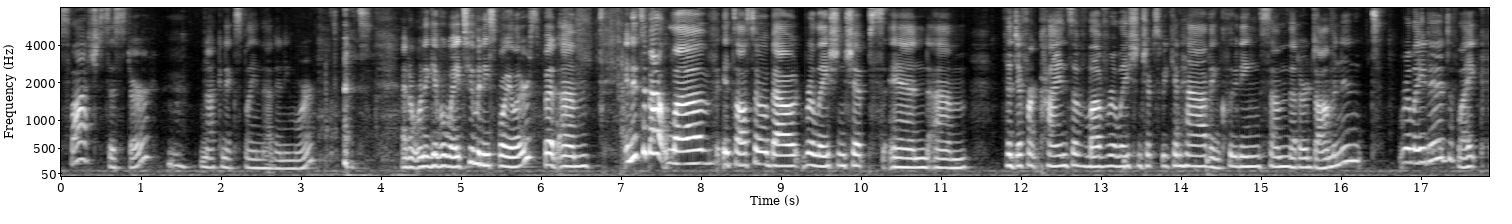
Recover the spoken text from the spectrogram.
slash sister. I'm not going to explain that anymore. I don't want to give away too many spoilers, but um, and it's about love. It's also about relationships and um, the different kinds of love relationships we can have, including some that are dominant related, like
